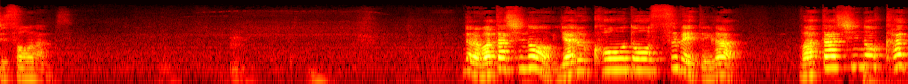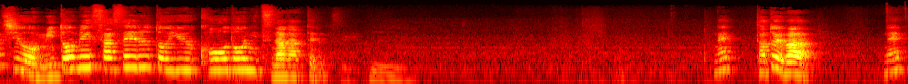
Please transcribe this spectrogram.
思想なんです。だから私のやる行動全てが私の価値を認めさせるという行動につながってるんです。ね、例えば、ね、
